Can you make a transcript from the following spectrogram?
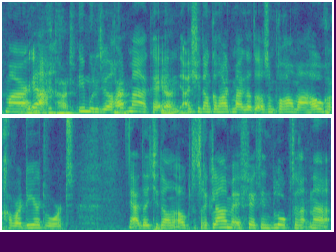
Maar ja, je moet het wel hard maken. En als je dan kan hard maken dat als een programma hoger gewaardeerd wordt. Ja, dat je dan ook het reclame-effect in het blok nou,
